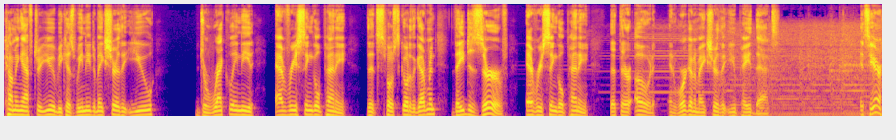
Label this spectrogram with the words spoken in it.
coming after you, because we need to make sure that you directly need every single penny that's supposed to go to the government. They deserve every single penny that they're owed, and we're going to make sure that you paid that. It's here.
